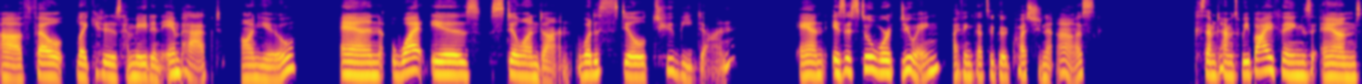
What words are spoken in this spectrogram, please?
uh, felt like it has made an impact on you, and what is still undone? What is still to be done? And is it still worth doing? I think that's a good question to ask. Sometimes we buy things and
